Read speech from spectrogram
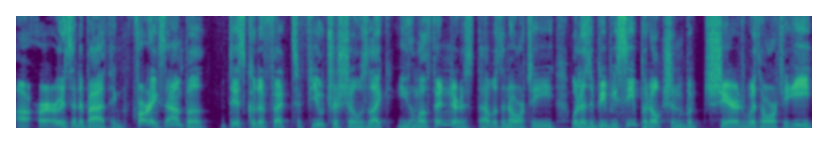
or, or, is it a bad thing? For example, this could affect future shows like Young Offenders. That was an RTE, well, as a BBC production, but shared with RTE.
